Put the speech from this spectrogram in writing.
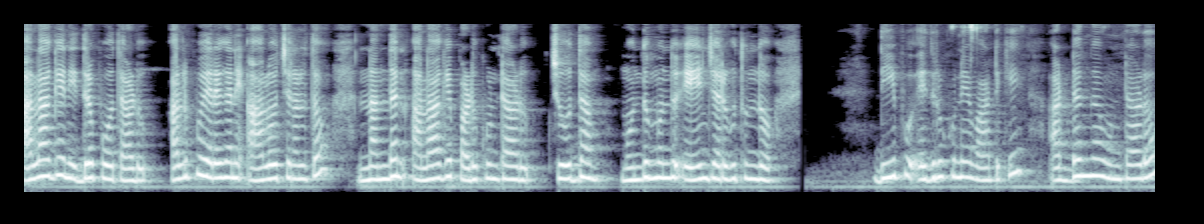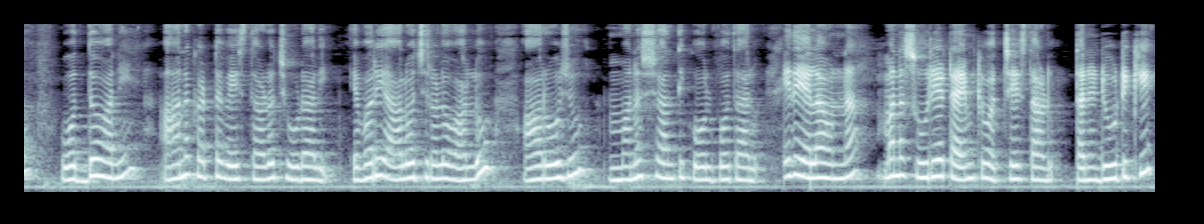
అలాగే నిద్రపోతాడు. అలుపు ఎరగని ఆలోచనలతో నందన్ అలాగే పడుకుంటాడు. చూద్దాం. ముందు ముందు ఏం జరుగుతుందో. దీపు ఎదుర్కొనే వాటికి అడ్డంగా ఉంటాడో వద్దో అని ఆనకట్ట వేస్తాడో చూడాలి. ఎవరి ఆలోచనలో వాళ్ళు ఆ రోజు మనశ్శాంతి కోల్పోతారు. ఇది ఎలా ఉన్నా మన సూర్య టైంకి వచ్చేస్తాడు. తన డ్యూటీకి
